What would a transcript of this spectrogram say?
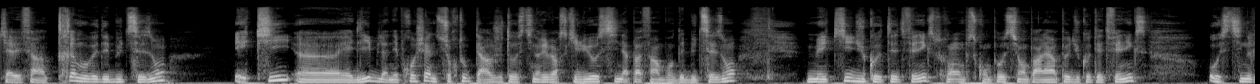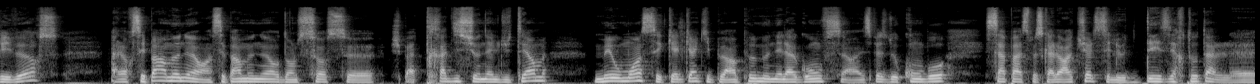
qui avait fait un très mauvais début de saison et qui euh, est libre l'année prochaine. Surtout que tu rajouté Austin Rivers qui lui aussi n'a pas fait un bon début de saison, mais qui du côté de Phoenix, parce qu'on peut aussi en parler un peu du côté de Phoenix, Austin Rivers, alors c'est pas un meneur, hein, c'est pas un meneur dans le sens, euh, je sais pas, traditionnel du terme, mais au moins c'est quelqu'un qui peut un peu mener la gonfle, c'est un espèce de combo, ça passe, parce qu'à l'heure actuelle c'est le désert total. Euh,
